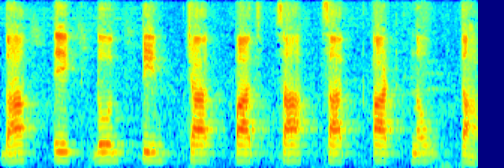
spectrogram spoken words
दहा एक दोन तीन चार पाच सहा सात आठ नऊ दहा.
